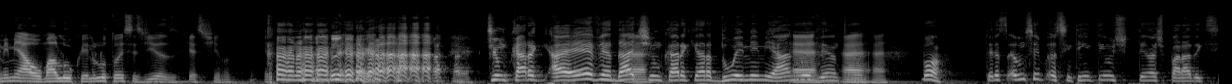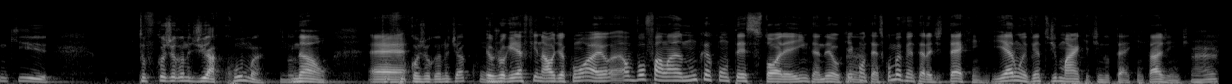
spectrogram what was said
MMA, o maluco. Ele lutou esses dias, eu fiquei assistindo. Tinha um cara. Ah, é verdade, É. tinha um cara que era do MMA no É, evento, é, né? é. Bom, interessante. Eu não sei, assim, tem, tem, uns, tem umas paradas que, assim, que. Tu ficou jogando de Akuma? Não. Tu É, ficou jogando de Akuma. Eu joguei a final de Akuma. Ó, eu, eu vou falar, eu nunca contei essa história aí, entendeu? O que É. acontece? Como o evento era de Tekken, e era um evento de marketing do Tekken, tá, gente? Aham.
